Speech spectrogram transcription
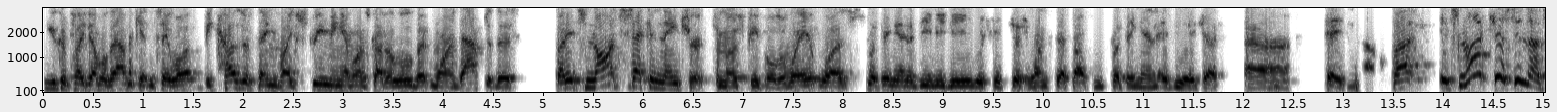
you could play devil's advocate and say, well, because of things like streaming, everyone's got a little bit more adapted to this. But it's not second nature to most people the way it was flipping in a DVD, which was just one step up from flipping in a VHS uh, tape. But it's not just in the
